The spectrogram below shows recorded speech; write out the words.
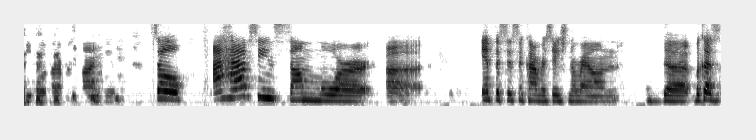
people are gonna respond to you. So i have seen some more uh emphasis and conversation around the because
